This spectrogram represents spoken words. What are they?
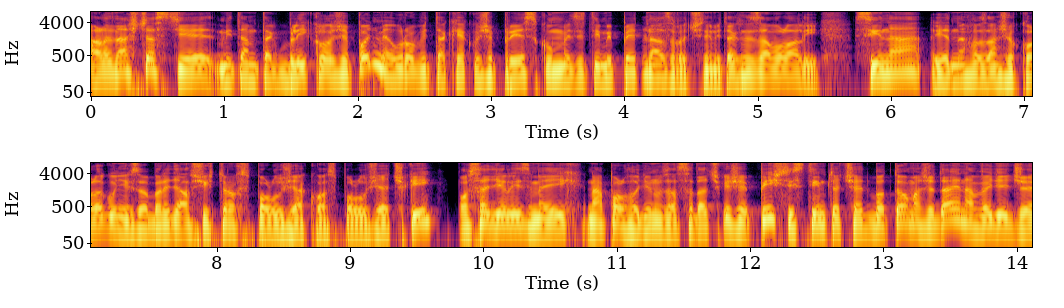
Ale našťastie mi tam tak bliklo, že poďme urobiť taký akože prieskum medzi tými 15-ročnými. Tak sme zavolali syna, jedného z našho kolegu, nech zoberie ďalších troch spolužiakov a spolužiačky. Posadili sme ich na pol hodinu v zasadačke, že píš si s týmto chatbotom a že daj nám vedieť, že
